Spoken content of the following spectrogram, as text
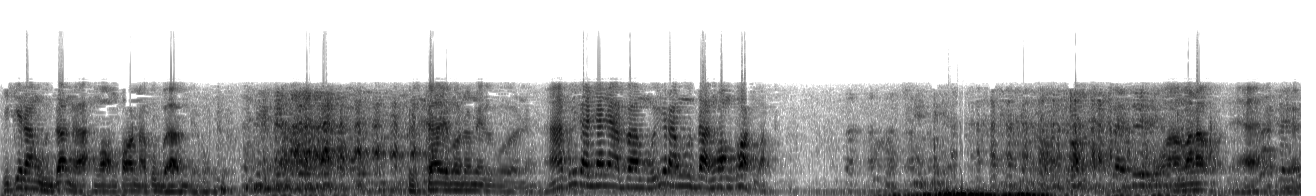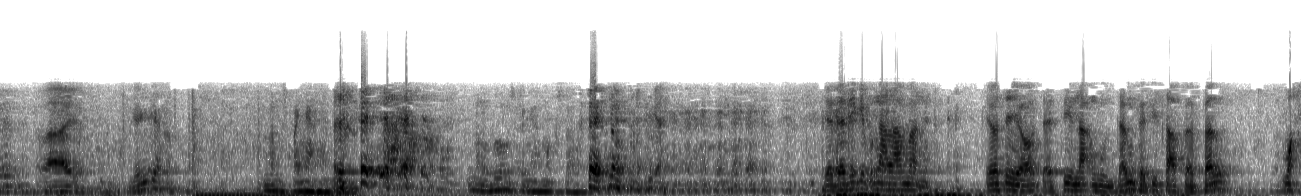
Iki ra ngundang enggak ngongkon aku paham ya. Yang ngono nelpon. Aku iki kancane abamu iki ra ngundang ngongkon, Pak. Wah, mana? Ya. Wah, iya. Ya iya. Enam Enam setengah maksa. ya jadi ini pengalaman. Ya sih ya, jadi nak ngundang jadi sababal wah.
